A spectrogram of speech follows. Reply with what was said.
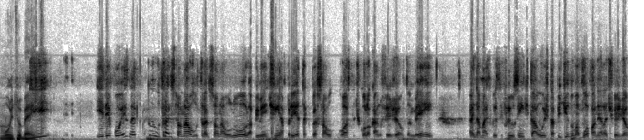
Muito bem. E, e depois, né, o tradicional, o tradicional louro, a pimentinha preta, que o pessoal gosta de colocar no feijão também. Ainda mais com esse friozinho que tá hoje, tá pedindo uma boa panela de feijão.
